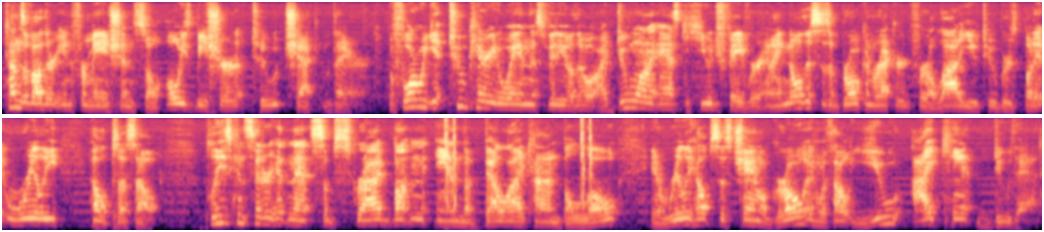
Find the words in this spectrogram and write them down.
tons of other information, so always be sure to check there. Before we get too carried away in this video though, I do want to ask a huge favor, and I know this is a broken record for a lot of YouTubers, but it really helps us out. Please consider hitting that subscribe button and the bell icon below. It really helps this channel grow, and without you, I can't do that.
